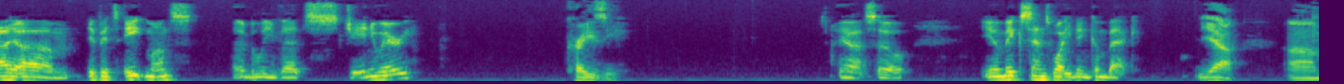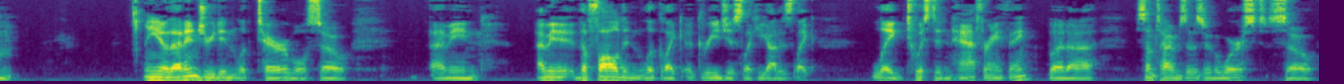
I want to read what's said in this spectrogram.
I um, if it's eight months, I believe that's January. Crazy. Yeah, so you know, it makes sense why he didn't come back. Yeah. Um, you know, that injury didn't look terrible. So, I mean, I mean, the fall didn't look like egregious, like he got his like leg twisted in half or anything. But uh, sometimes those are the worst. So,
